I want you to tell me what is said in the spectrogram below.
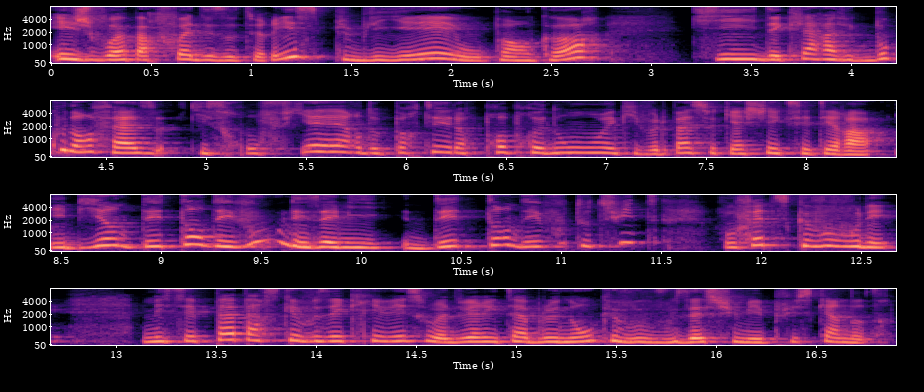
Et je vois parfois des autoristes, publiés ou pas encore, qui déclarent avec beaucoup d'emphase qu'ils seront fiers de porter leur propre nom et qui veulent pas se cacher, etc. Eh bien, détendez-vous, les amis, détendez-vous tout de suite. Vous faites ce que vous voulez. Mais c'est pas parce que vous écrivez sous votre véritable nom que vous vous assumez plus qu'un autre.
